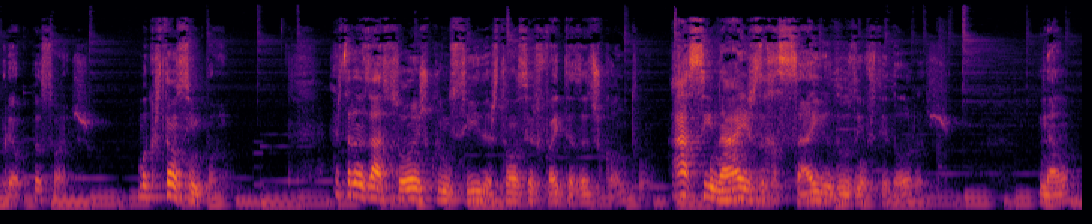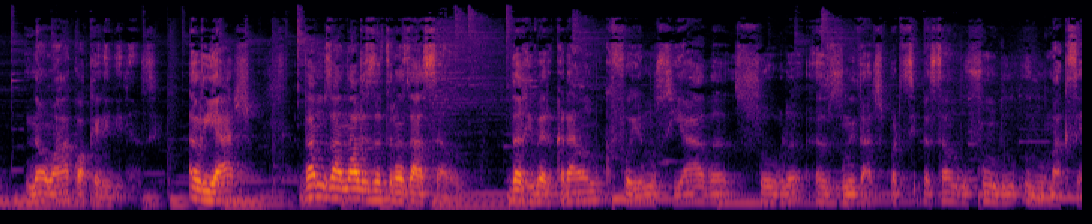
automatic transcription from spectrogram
preocupações. Uma questão se impõe. As transações conhecidas estão a ser feitas a desconto? Há sinais de receio dos investidores? Não, não há qualquer evidência. Aliás, vamos à análise da transação da River Crown que foi anunciada sobre as unidades de participação do fundo do Maxi.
